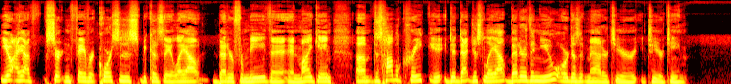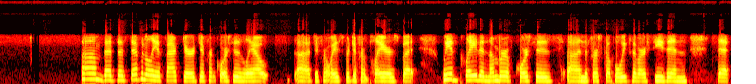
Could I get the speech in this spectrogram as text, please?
you know, I have certain favorite courses because they lay out better for me than in my game. Um, does Hobble Creek, did that just lay out better than you, or does it matter to your, to your team? Um, that that's definitely a factor. Different courses lay out uh, different ways for different players, but we had played a number of courses uh, in the first couple weeks of our season that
